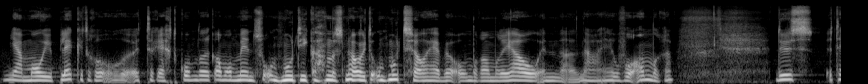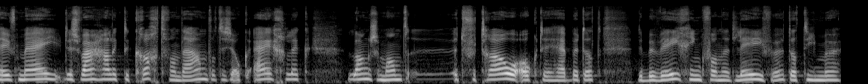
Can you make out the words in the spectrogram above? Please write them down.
ja, mooie plekken terecht kom. Dat ik allemaal mensen ontmoet die ik anders nooit ontmoet zou hebben. Onder andere jou en nou, heel veel anderen. Dus het heeft mij, dus waar haal ik de kracht vandaan? Dat is ook eigenlijk langzamerhand het vertrouwen ook te hebben dat de beweging van het leven, dat die me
